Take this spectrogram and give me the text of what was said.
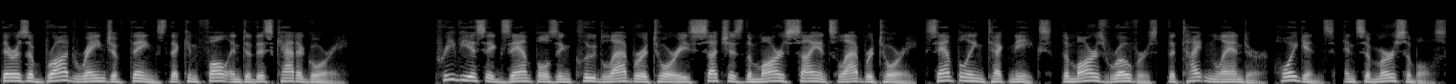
There is a broad range of things that can fall into this category. Previous examples include laboratories such as the Mars Science Laboratory, sampling techniques, the Mars rovers, the Titan lander Huygens, and submersibles.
